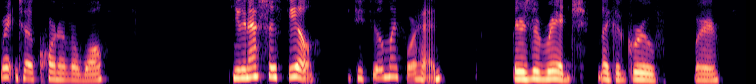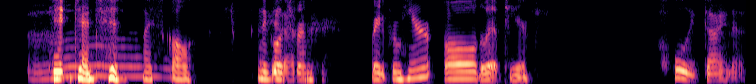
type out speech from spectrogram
right into a corner of a wall. You can actually feel if you feel my forehead. There's a ridge, like a groove, where it dented my Oh, skull, and it okay, goes from cr- right from here all the way up to here. Holy Dinah.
